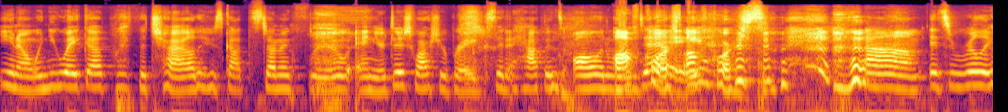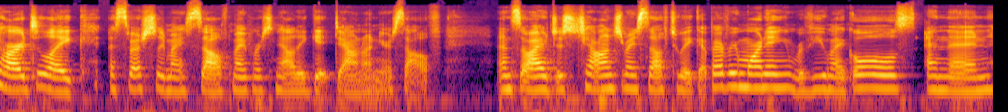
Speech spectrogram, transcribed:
you know, when you wake up with the child who's got the stomach flu and your dishwasher breaks and it happens all in one Of day Of course, of course. um, it's really hard to like, especially myself, my personality, get down on yourself. And so I just challenged myself to wake up every morning, review my goals, and then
